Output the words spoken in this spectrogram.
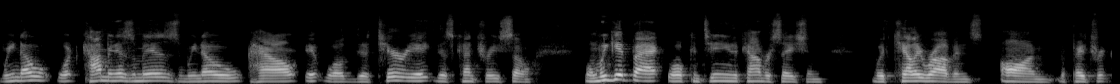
We know what communism is. We know how it will deteriorate this country. So when we get back, we'll continue the conversation with Kelly Robbins on the Patriot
